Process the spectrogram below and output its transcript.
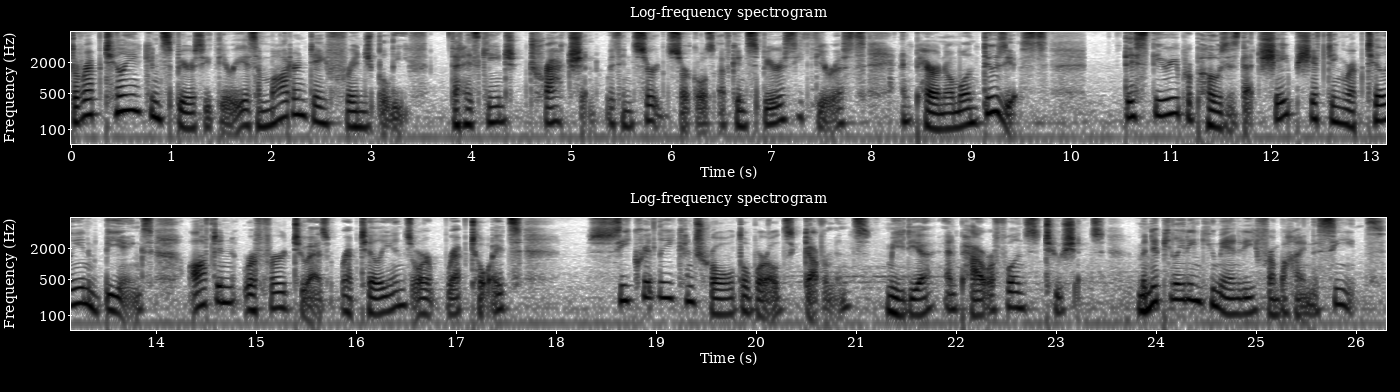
The reptilian conspiracy theory is a modern day fringe belief that has gained traction within certain circles of conspiracy theorists and paranormal enthusiasts. This theory proposes that shape shifting reptilian beings, often referred to as reptilians or reptoids, secretly control the world's governments, media, and powerful institutions, manipulating humanity from behind the scenes.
